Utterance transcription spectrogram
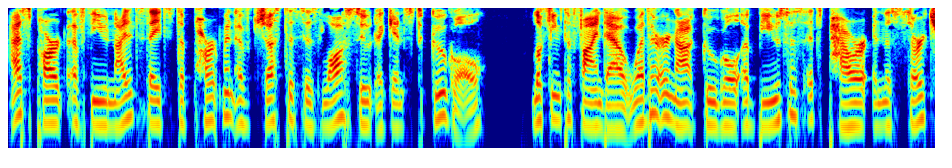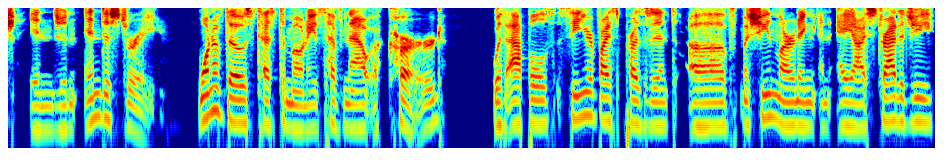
as part of the United States Department of Justice's lawsuit against Google, looking to find out whether or not Google abuses its power in the search engine industry. One of those testimonies have now occurred, with Apple's Senior Vice President of Machine Learning and AI Strategy,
